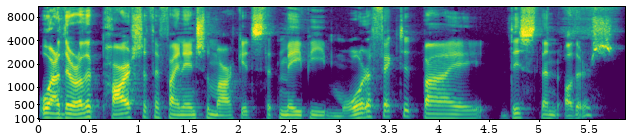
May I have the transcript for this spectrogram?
Or are there other parts of the financial markets that may be more affected by this than others?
